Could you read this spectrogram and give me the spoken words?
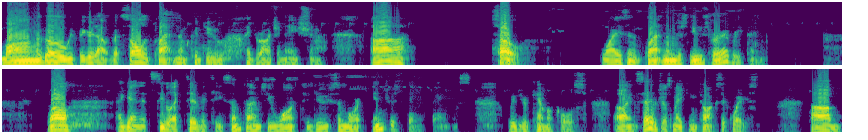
long ago, we figured out that solid platinum could do hydrogenation. Uh, so, why isn't platinum just used for everything? Well, again, it's selectivity. Sometimes you want to do some more interesting things with your chemicals uh, instead of just making toxic waste. Um,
